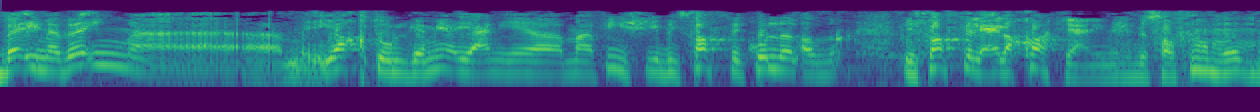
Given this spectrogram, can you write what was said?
باقي ما باقي ما يقتل الجميع يعني ما فيش بيصفي كل الاصدقاء بيصفي العلاقات يعني مش بيصفيهم هم.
